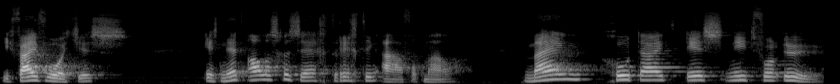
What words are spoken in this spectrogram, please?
die vijf woordjes, is net alles gezegd richting avondmaal. Mijn goedheid is niet voor u.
